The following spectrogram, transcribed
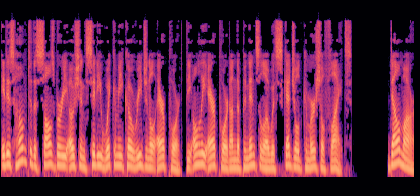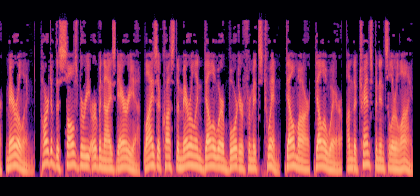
It is home to the Salisbury Ocean City Wicomico Regional Airport, the only airport on the peninsula with scheduled commercial flights. Delmar, Maryland, part of the Salisbury urbanized area, lies across the Maryland-Delaware border from its twin, Delmar, Delaware, on the Transpeninsular Line.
